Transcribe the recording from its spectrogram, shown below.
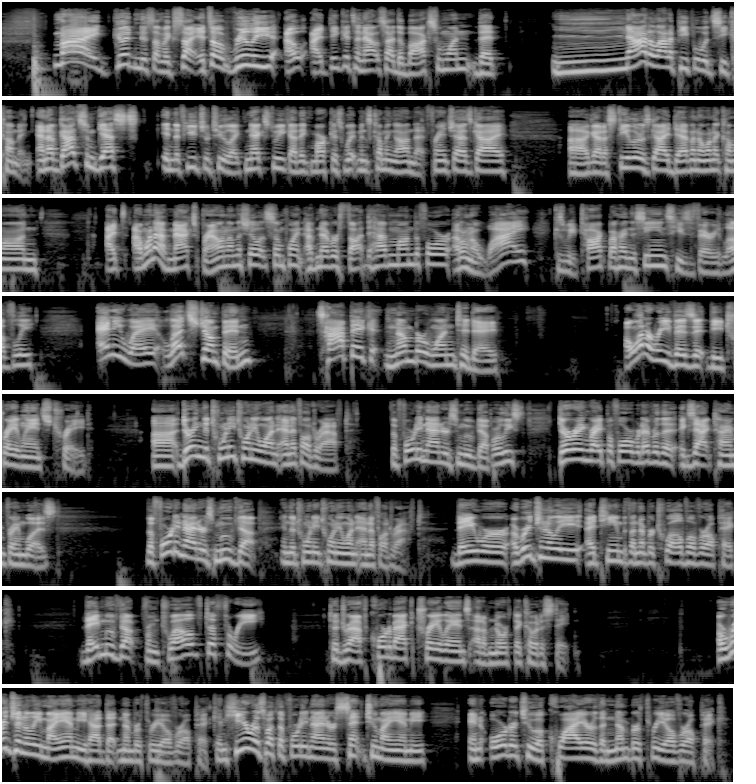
my goodness, I'm excited. It's a really out. I think it's an outside the box one that not a lot of people would see coming. And I've got some guests in the future too. Like next week, I think Marcus Whitman's coming on, that franchise guy. Uh, I got a Steelers guy, Devin. I want to come on. I, I want to have Max Brown on the show at some point. I've never thought to have him on before. I don't know why, because we've talked behind the scenes. He's very lovely. Anyway, let's jump in. Topic number one today. I want to revisit the Trey Lance trade. Uh, during the 2021 NFL draft, the 49ers moved up, or at least during, right before, whatever the exact time frame was. The 49ers moved up in the 2021 NFL draft. They were originally a team with a number 12 overall pick. They moved up from 12 to 3 to draft quarterback Trey Lance out of North Dakota State. Originally, Miami had that number three overall pick. And here is what the 49ers sent to Miami in order to acquire the number three overall pick.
